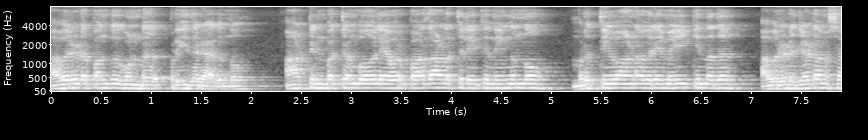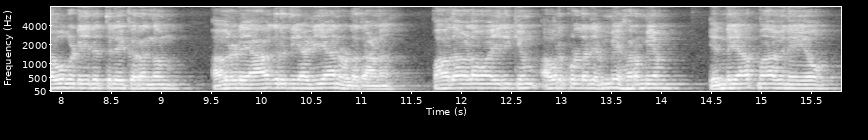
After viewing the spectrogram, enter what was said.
അവരുടെ പങ്കുകൊണ്ട് പ്രീതരാകുന്നു. ആട്ടിൻപറ്റം പോലെ അവർ പാതാളത്തിലേക്ക് നീങ്ങുന്നു. മൃത്യുവാണ് അവരെ മേയിക്കുന്നത്. അവരുടെ ജഡം ശവകുടീരത്തിലേക്ക് ഇറങ്ങും അവരുടെ ആകൃതി അഴിയാനുള്ളതാണ്. പാതാളമായിരിക്കും അവർക്കുള്ള രമ്യഹർമ്മ്യം. എന്റെ ആത്മാവിനെയോ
